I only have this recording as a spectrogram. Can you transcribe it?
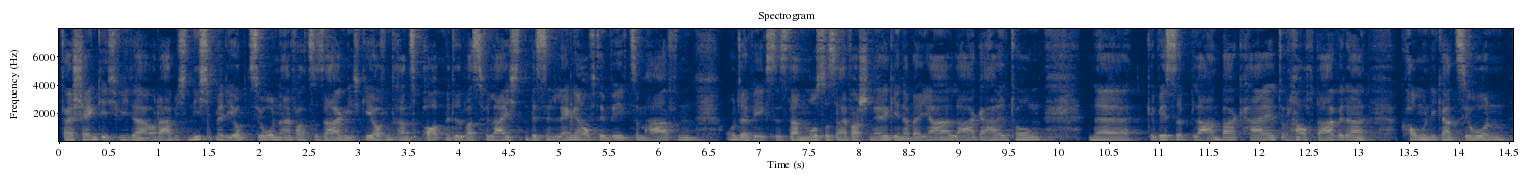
verschenke ich wieder oder habe ich nicht mehr die Option, einfach zu sagen, ich gehe auf ein Transportmittel, was vielleicht ein bisschen länger auf dem Weg zum Hafen unterwegs ist, dann muss es einfach schnell gehen. Aber ja, Lagerhaltung, eine gewisse Planbarkeit und auch da wieder Kommunikation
